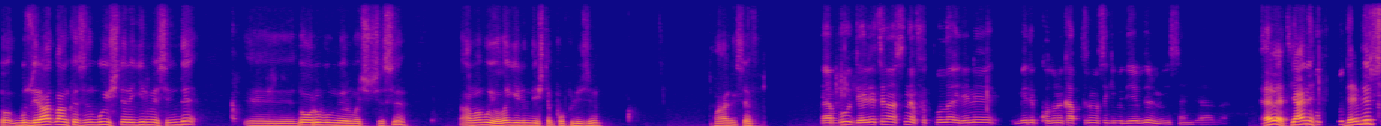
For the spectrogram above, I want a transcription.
Bu Ziraat Bankası'nın bu işlere girmesini de e, doğru bulmuyorum açıkçası. Ama bu yola girildi işte popülizm maalesef. Ya bu devletin aslında futbola elini verip kolunu kaptırması gibi diyebilir miyiz sence abi? Evet yani bu, bu devlet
